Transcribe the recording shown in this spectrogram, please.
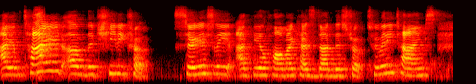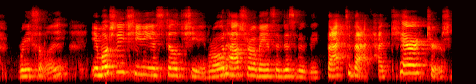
I am tired of the cheating trope. Seriously, I feel Hallmark has done this trope too many times recently. Emotionally cheating is still cheating. Roadhouse Romance in this movie, back to back, had characters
